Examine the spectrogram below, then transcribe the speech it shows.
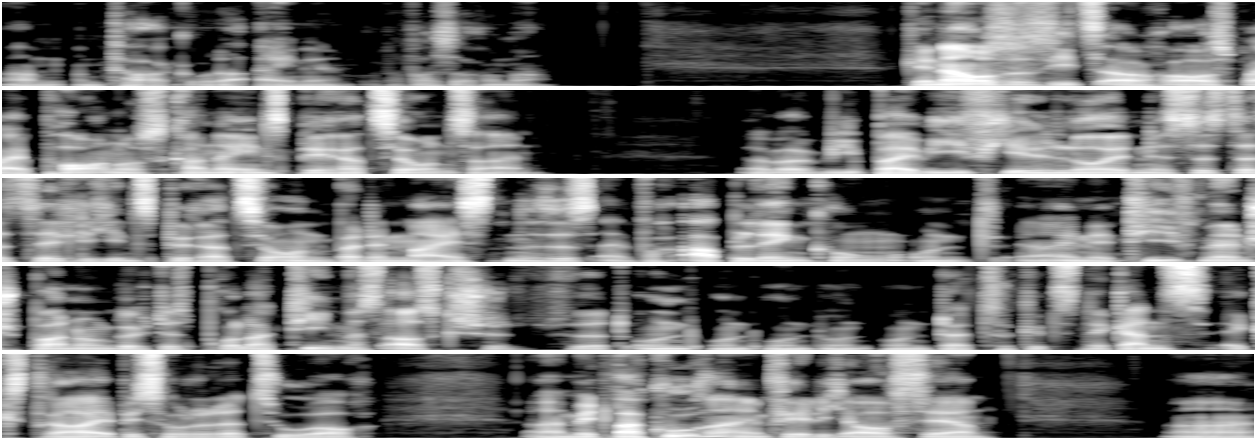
am, am Tag oder eine oder was auch immer. Genauso sieht es auch aus bei Pornos, kann eine Inspiration sein. Aber wie, bei wie vielen Leuten ist es tatsächlich Inspiration? Bei den meisten ist es einfach Ablenkung und eine Tiefenentspannung durch das Prolaktin, was ausgeschüttet wird und, und, und, und. Und dazu gibt es eine ganz extra Episode dazu auch. Äh, mit Vakura empfehle ich auch sehr. Äh,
